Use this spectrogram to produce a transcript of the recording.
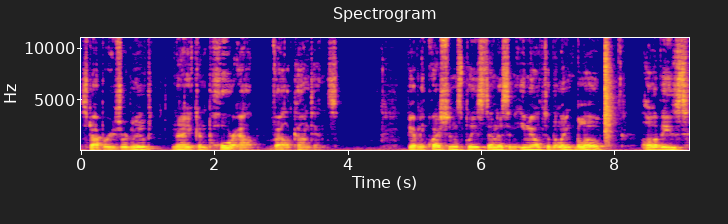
Stopper is removed. Now you can pour out vial contents. If you have any questions, please send us an email to the link below. All of these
